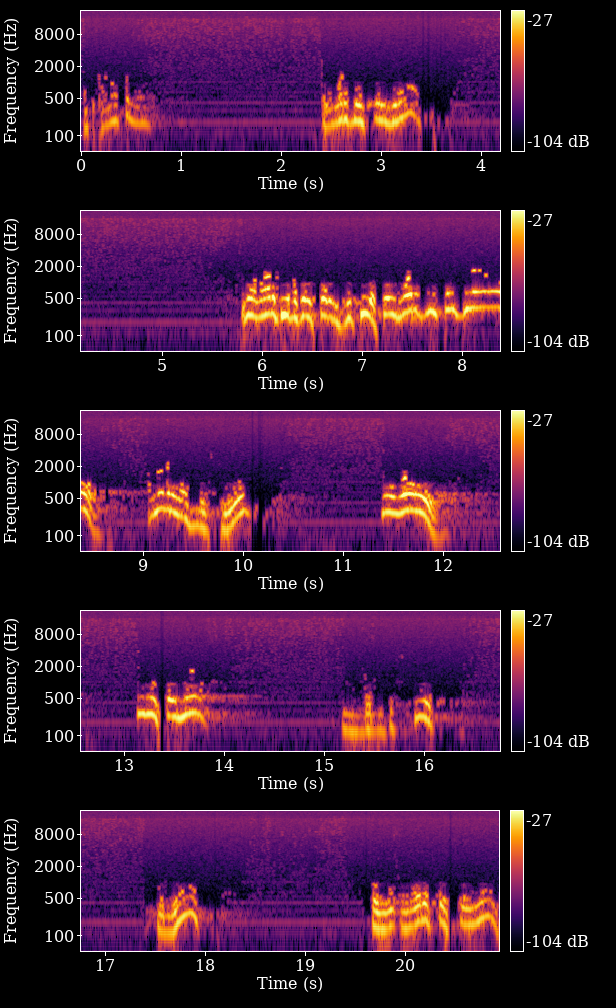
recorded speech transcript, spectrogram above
That's possible. But what if they say yes? You know, a lot of people say, study Zacchaeus. Say, what if you say no? I'm not going to have Zacchaeus. No way. He will say no. But Zacchaeus said yes. So what if they say yes?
